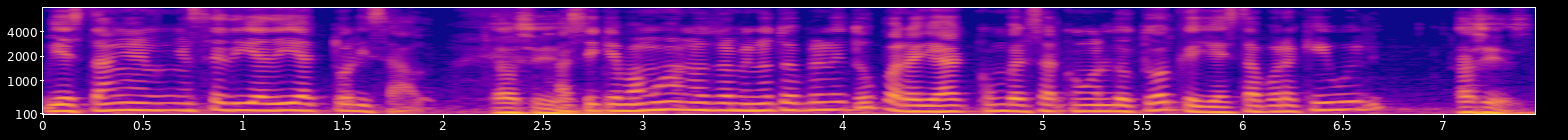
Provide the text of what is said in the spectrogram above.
y están en ese día a día actualizado. Así, Así que vamos a nuestro minuto de plenitud para ya conversar con el doctor, que ya está por aquí, Willy. Así es.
